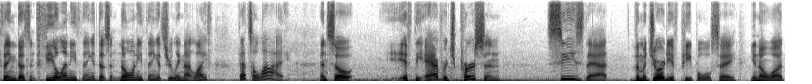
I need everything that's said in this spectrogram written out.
thing doesn't feel anything, it doesn't know anything, it's really not life, that's a lie. And so, if the average person sees that, the majority of people will say, you know what,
